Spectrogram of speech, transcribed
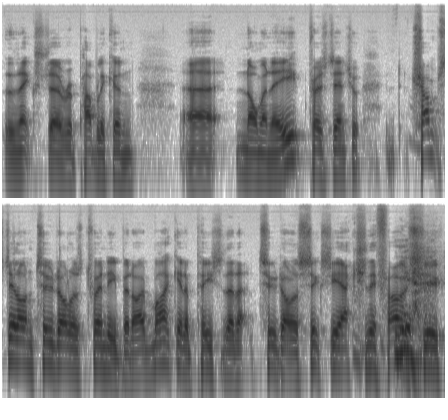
the next uh, Republican uh, nominee, presidential. Trump's still on two dollars twenty, but I might get a piece of that two dollars sixty action if I was yeah. you.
